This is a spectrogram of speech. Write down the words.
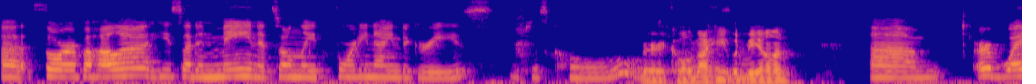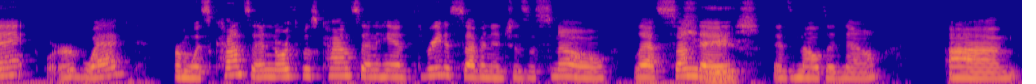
Uh, Thor Valhalla, he said in Maine it's only 49 degrees, which is cold. Very cold. My heat would be on. Um, Herb Wag, Herb Wag from Wisconsin, North Wisconsin, had three to seven inches of snow last Sunday. Jeez. It's melted now. Um,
